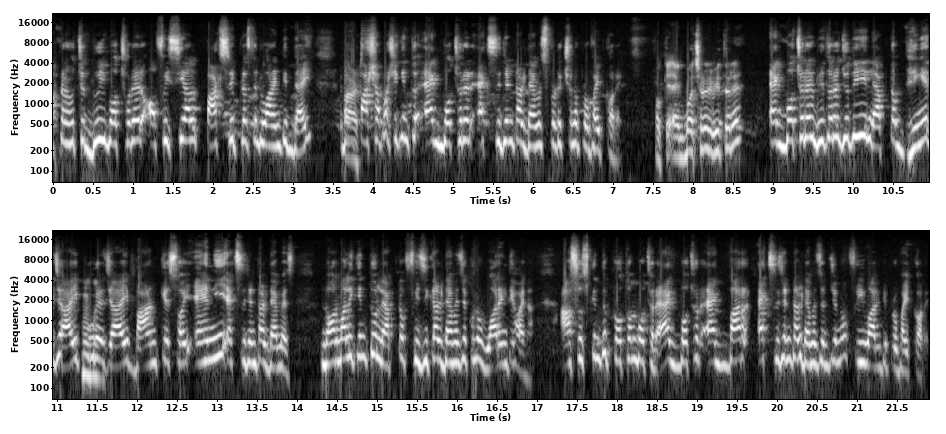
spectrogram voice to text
আপনার হচ্ছে দুই বছরের অফিসিয়াল পার্টস রিপ্লেসমেন্ট ওয়ারেন্টি দেয় এবং পাশাপাশি কিন্তু এক বছরের অ্যাক্সিডেন্টাল ড্যামেজ প্রোটেকশনও প্রোভাইড করে। ওকে এক বছরের ভিতরে? এক বছরের ভিতরে যদি ল্যাপটপ ভেঙে যায় পুড়ে যায় বার্ন কেস হয় এনি অ্যাক্সিডেন্টাল ড্যামেজ নর্মালি কিন্তু ল্যাপটপ ফিজিক্যাল ড্যামেজে কোনো ওয়ারেন্টি হয় না। আসুস কিন্তু প্রথম বছর এক বছর একবার অ্যাক্সিডেন্টাল ড্যামেজের জন্য ফ্রি ওয়ারেন্টি প্রোভাইড করে।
